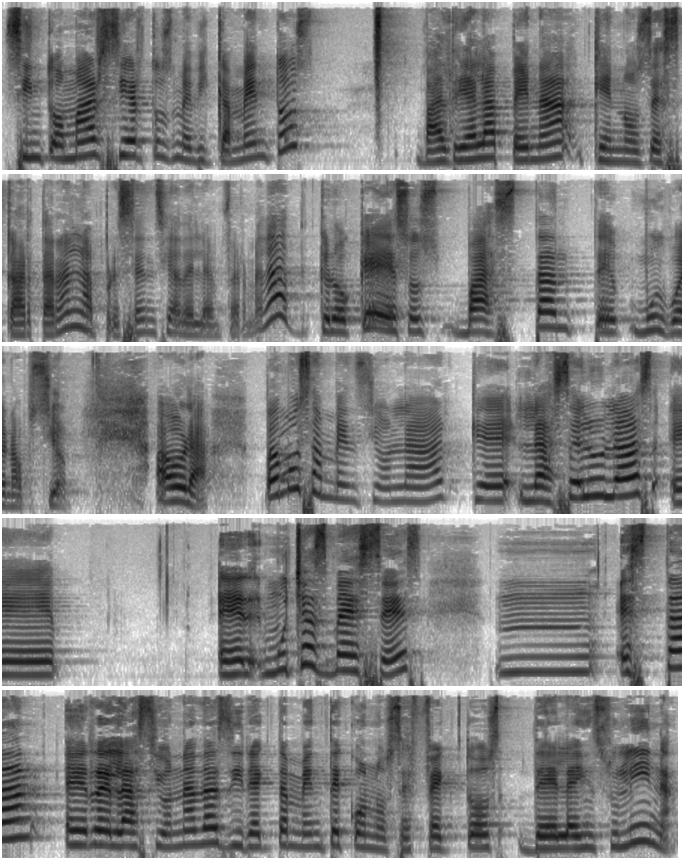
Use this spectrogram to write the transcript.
sin tomar ciertos medicamentos, valdría la pena que nos descartaran la presencia de la enfermedad. Creo que eso es bastante muy buena opción. Ahora, vamos a mencionar que las células eh, eh, muchas veces mm, están eh, relacionadas directamente con los efectos de la insulina.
